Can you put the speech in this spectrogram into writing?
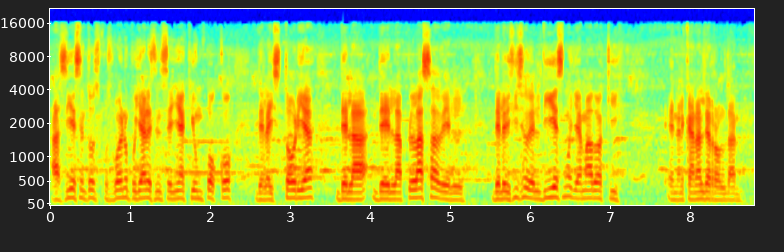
Así es, entonces, pues bueno, pues ya les enseñé aquí un poco de la historia de la, de la plaza del, del edificio del diezmo llamado aquí, en el canal de Roldán.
